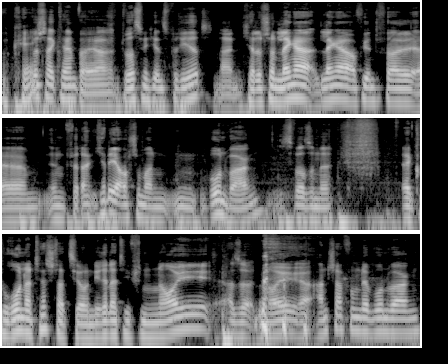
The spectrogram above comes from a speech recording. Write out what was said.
Okay. Frischer Camper, ja. Du hast mich inspiriert. Nein, ich hatte schon länger, länger auf jeden Fall ähm, in Verdacht. Ich hatte ja auch schon mal einen, einen Wohnwagen. Das war so eine äh, Corona-Teststation, die relativ neu, also neue Anschaffung der Wohnwagen.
